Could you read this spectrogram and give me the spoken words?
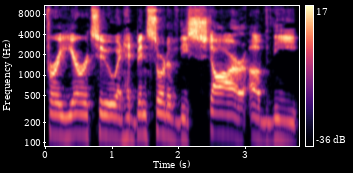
for a year or two and had been sort of the star of the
